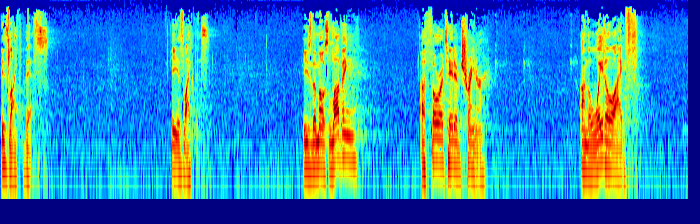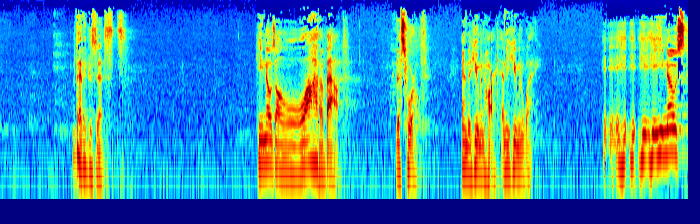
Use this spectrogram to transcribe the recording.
is like this. He is like this. He's the most loving, authoritative trainer on the way to life that exists. He knows a lot about this world and the human heart and the human way. He, he, he, knows,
